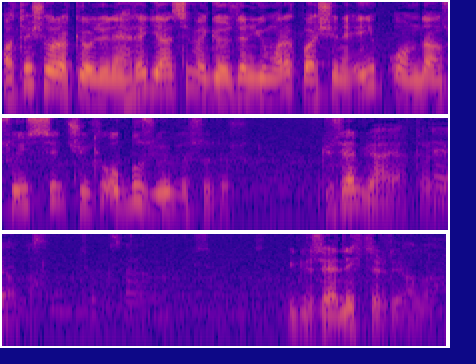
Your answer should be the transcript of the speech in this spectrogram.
Ateş olarak gördüğü nehre gelsin ve gözlerini yumarak başını eğip ondan su içsin. Çünkü o buz gibi bir sudur. Güzel bir hayattır diyor Evet. Allah. Bir güzelliktir diyor Allah.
